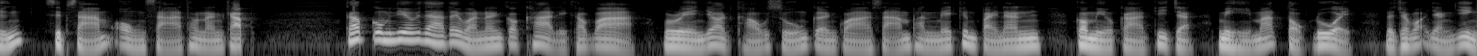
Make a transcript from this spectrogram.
12-13 องศาเท่านั้นครับ ครับกรมวิยาวิทยาไต้หวันนั้นก็คาดอีกครับว่าบริเวณยอดเขาสูงเกินกว่า 3,000 เมตรขึ้นไปนั้น ก็มีโอกาสที่จะมีหิมะตกด้วย โดยเฉพาะอย่างยิ่ง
